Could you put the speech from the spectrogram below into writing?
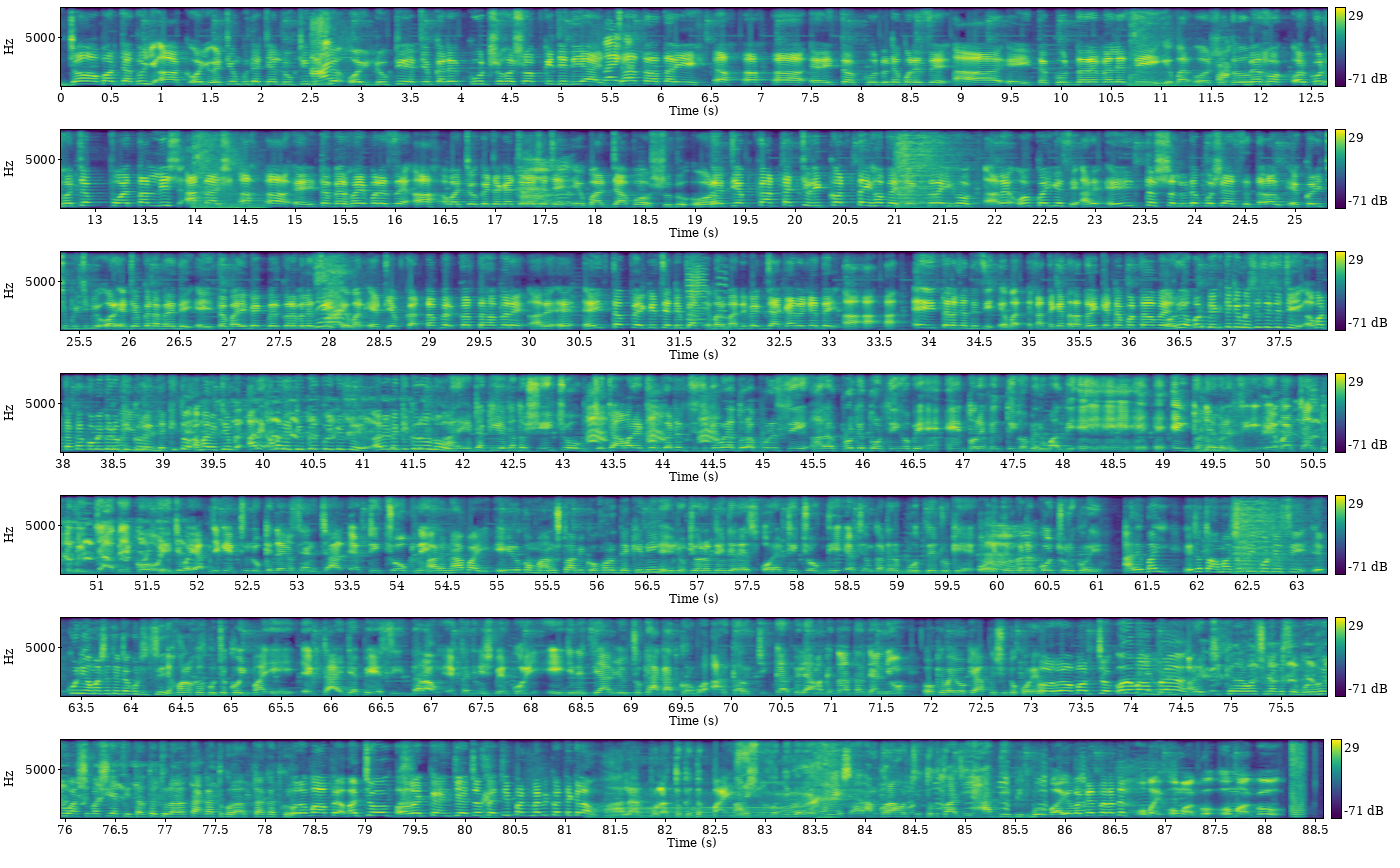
যা আবার যা তুই আক ওই এটিএম বুথের যে লোকটি দিবে ওই লোকটির এটিএম কার্ডের কোড সহ সব কিছু দিয়ে আয়। যা তাড়াতাড়ি। এই তো কোড উঠে পড়েছে। আ এই তো কোড ধরে ফেলেছি। এবার ও শুধু বের হোক। ওর কোড হচ্ছে পঁয়তাল্লিশ আঠাশ। এই তো বের হয়ে পড়েছে। আহ আমার চোখের জায়গায় চলে এসেছে। এবার যাব। শুধু ওর এটিএম কার্ডটা চুরি করতেই হবে যে করেই হোক। আরে ও কই গেছে? আরে এই তো সালুটা বসে আছে। দাঁড়াও এক্ষুনি চুপি চুপি ওর এটিএম কার্ডটা বের দেই। এই তো বাড়ি ব্যাগ বের করে ফেলেছি। এবার এটিএম কার্ডটা বের করতে হবে আরে এ- এই তো এবার মানি ব্যাগ জায়গায় রেখে দেই। এই তো রেখে দিয়েছি এবার এখান থেকে তাড়াতাড়ি কেটে পড়তে হবে। আরে আমার ব্যাগ থেকে মেসেজ এসেছে। আমার টাকা কমে গেল কি করে? দেখি তো আমার এটিএম আরে আমার এটিএম কার্ড কই গেছে? আরে এটা কি করে হলো? আরে এটা কি? এটা তো সেই চোখ যেটা আমার এটিএম কার্ডের সিসি ক্যামেরা ধরা পড়েছে। আর আর প্রকে ধরতেই হবে। ধরে ফেলতেই হবে রুমাল দিয়ে। এই তো ধরে ফেলেছি। এবার চান্দু তুমি যাবে কই এই যে ভাই আপনি কি একটি লোককে দেখেছেন যার একটি চোখ নেই? আরে না ভাই এইরকম মানুষ তো আমি কখনো দেখিনি। এই লোকটি অনেক ডেঞ্জারাস ওর একটি চোখ দিয়ে এটিএম কার্ডের বুথ দিয়ে ঢুকে। ওর কোড চুরি করে। আরে ভাই এটা তো আমার সাথেই ঘটেছে। এক্ষুনি আমার সাথে এটা ঘটেছে। এখন ওকে খুঁজে কই পাই এই একটা আইডিয়া পেয়েছি। দাঁড়াও একটা জিনিস বের করি। এই জিনিস দিয়ে আমি চোখে আঘাত করব। আর কারও চিৎকার পেলে আমাকে তাড়াতাড়ি জানিও। ওকে ভাই ওকে আপনি শুধু করেন। আরে আমার চোখ ওরে বাপরে! আরে চিৎকারের আওয়াজ শোনা গেছে। মনে হয় ও আশেপাশে আছে। তাড়াতাড়ি চলো আর আঘাত করো আর আঘাত করো। ওরে বাপরে আমার চোখ! আরে কেঞ্জে চো পেচি পাকনামি করতে গেলাম? হালার পোলা তোকে তো পাই। মানুষের ক্ষতি করে এখানে এসে আরাম করা হচ্ছে। তোকে তো আজ হাত দিয়ে পিটবো। ও ভাই আমাকে তাড়াতাড়ি ও ভাই ও মা গো ও মা গো।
